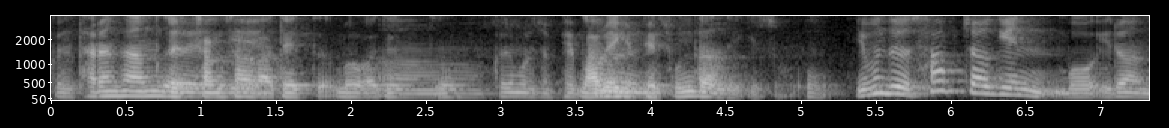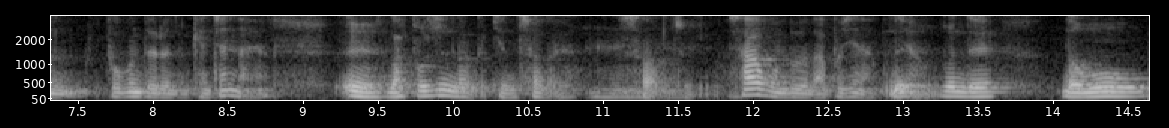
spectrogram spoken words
그래서 다른 사람들 네, 장사가 됐든 뭐가 됐든 어, 그런 걸로 좀 베푸는 남에게 게 베푼다는 좋다. 얘기죠. 예, 이분들 사업적인 뭐 이런 부분들은 좀 괜찮나요? 예, 나쁘진 않아 괜찮아요 사업적인. 사업 운도 나쁘진 않군요. 네, 근데 너무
